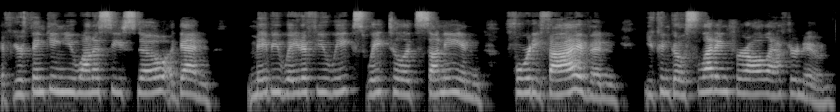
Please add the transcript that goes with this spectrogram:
If you're thinking you want to see snow again maybe wait a few weeks wait till it's sunny and 45 and you can go sledding for all afternoon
